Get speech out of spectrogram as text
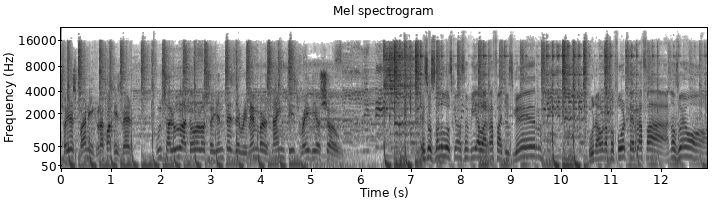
Soy Hispanic, Rafa Gisbert. Un saludo a todos los oyentes de Remembers 90s Radio Show. Esos saludos que nos enviaba Rafa Gisguer. Un abrazo fuerte, Rafa. Nos vemos.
